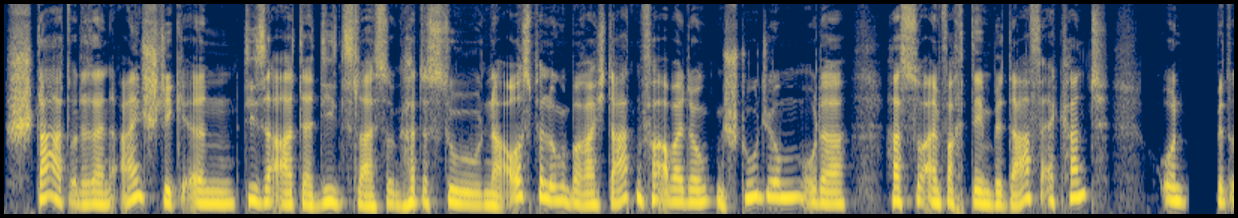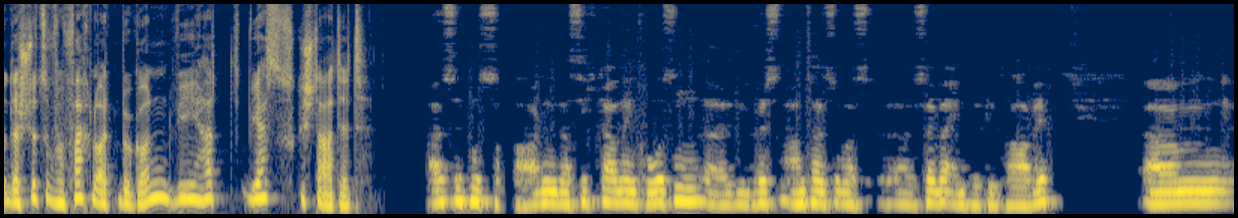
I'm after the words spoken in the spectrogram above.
Start oder dein Einstieg in diese Art der Dienstleistung? Hattest du eine Ausbildung im Bereich Datenverarbeitung, ein Studium oder hast du einfach den Bedarf erkannt und mit Unterstützung von Fachleuten begonnen? Wie, hat, wie hast du es gestartet? Also ich muss sagen, dass ich da einen großen, äh, den größten Anteil sowas äh, selber entwickelt habe. Ähm,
